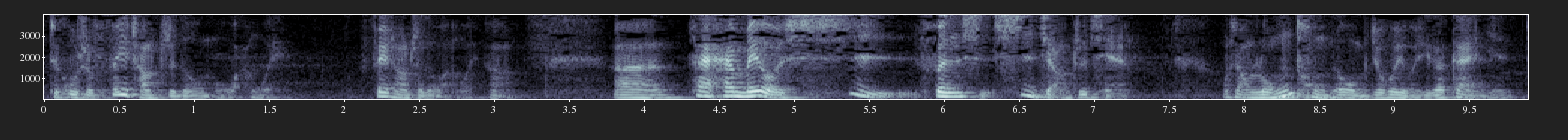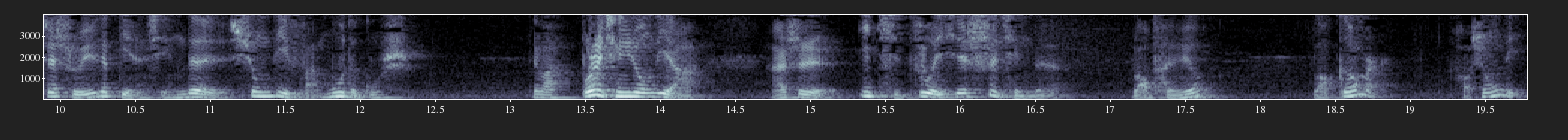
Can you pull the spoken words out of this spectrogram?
这故事非常值得我们玩味，非常值得玩味啊。呃，在还没有细分析、细讲之前，我想笼统的我们就会有一个概念，这属于一个典型的兄弟反目的故事，对吧？不是亲兄弟啊，而是一起做一些事情的老朋友、老哥们儿。好兄弟，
